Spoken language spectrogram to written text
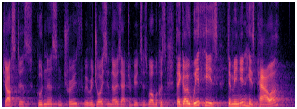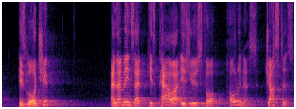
justice, goodness, and truth. We rejoice in those attributes as well because they go with his dominion, his power, his lordship, and that means that his power is used for holiness, justice,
